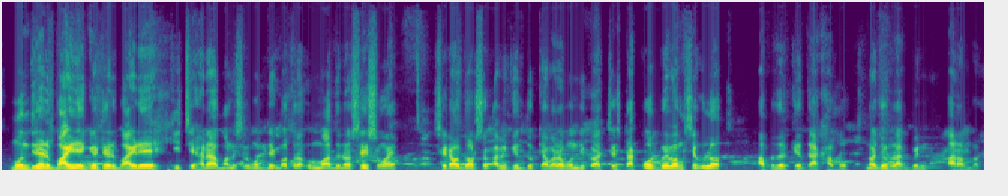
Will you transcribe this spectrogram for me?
মন্দিরের বাইরে গেটের বাইরে কি চেহারা মানুষের মধ্যে কতটা উন্মাদনা সেই সময়, সেটাও দর্শক আমি কিন্তু ক্যামেরাবন্দি করার চেষ্টা করব এবং সেগুলো আপনাদেরকে দেখাবো। নজর রাখবেন আরামবাগ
